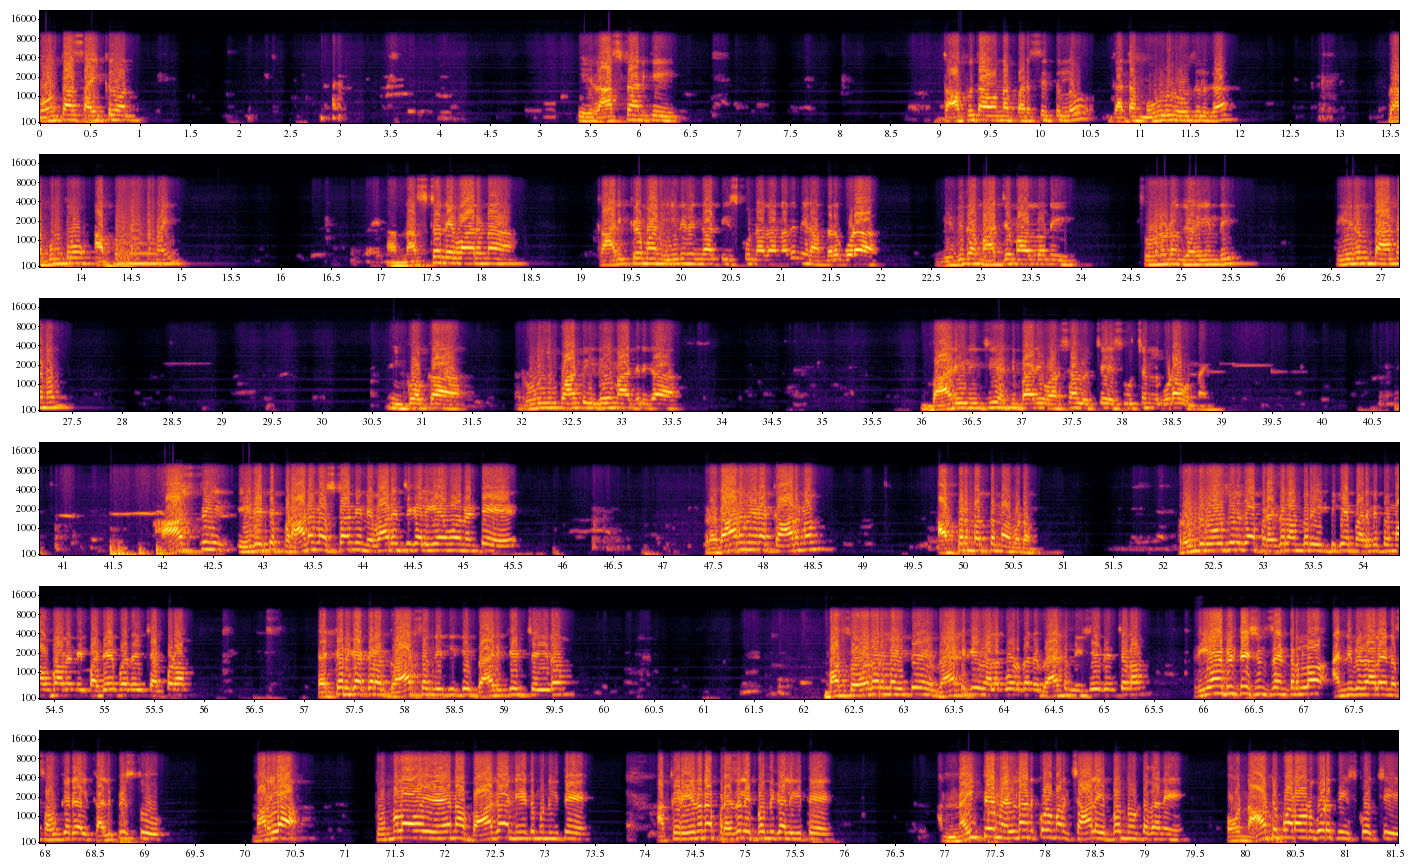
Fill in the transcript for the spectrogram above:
మోంటా సైక్లోన్. ఈ రాష్ట్రానికి తాకుతా ఉన్న పరిస్థితుల్లో గత మూడు రోజులుగా ప్రభుత్వం అప్రమత్తమై నష్ట నివారణ కార్యక్రమాన్ని ఏ విధంగా తీసుకున్నదన్నది మీరు అందరూ కూడా వివిధ మాధ్యమాల్లోని చూడడం జరిగింది. తీరం తాకడం ఇంకొక రోజు పాటు ఇదే మాదిరిగా భారీ నుంచి అతి భారీ వర్షాలు వచ్చే సూచనలు కూడా ఉన్నాయి. ఆస్తి ఏదైతే ప్రాణ నష్టాన్ని నివారించగలిగామో అని అంటే ప్రధానమైన కారణం అప్రమత్తం అవ్వడం. రెండు రోజులుగా ప్రజలందరూ ఇంటికే పరిమితం అవ్వాలని పదే పదే చెప్పడం ఎక్కడికక్కడ ఘాట్స్ అన్నిటికీ బ్యారికేడ్ చేయడం మా సోదరులు అయితే వేటకి వెళ్ళకూడదని వేట నిషేధించడం రీహాబిలిటేషన్ సెంటర్లో అన్ని విధాలైన సౌకర్యాలు కల్పిస్తూ మరలా తుమ్మలో ఏదైనా బాగా నీటి మునిగితే అక్కడ ఏదైనా ప్రజలు ఇబ్బంది కలిగితే నైట్ టైం వెళ్ళడానికి కూడా మనకు చాలా ఇబ్బంది ఉంటుందని ఒక నాటు పడవను కూడా తీసుకొచ్చి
